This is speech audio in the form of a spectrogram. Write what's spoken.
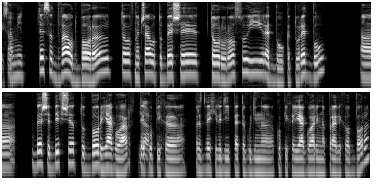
Мисъл, Ами, те са два отбора. То в началото беше Торо Росо и Red Bull. Като Red Bull а, беше бившият отбор Ягуар. Те Да. купиха през 2005 година купиха Ягуар и направиха отбора.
